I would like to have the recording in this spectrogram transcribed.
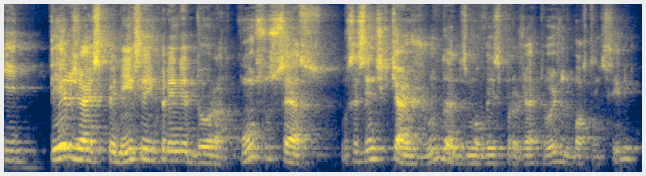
E ter já experiência empreendedora com sucesso, você sente que te ajuda a desenvolver esse projeto hoje do Boston City?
